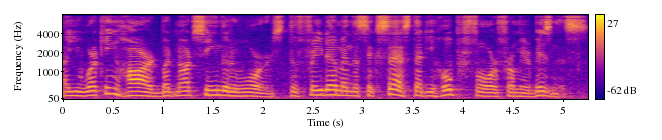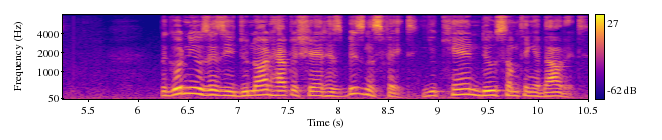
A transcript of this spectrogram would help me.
Are you working hard but not seeing the rewards, the freedom, and the success that you hoped for from your business? The good news is you do not have to share his business fate. You can do something about it.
